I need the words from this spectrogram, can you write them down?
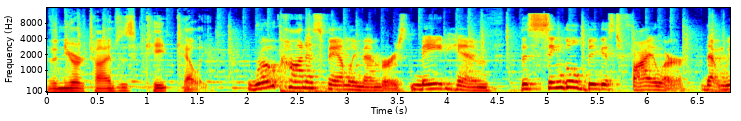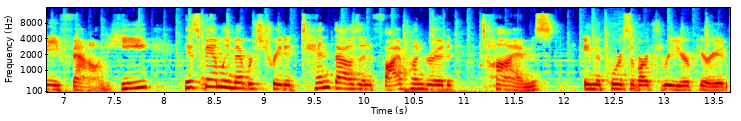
the New York Times' Kate Kelly. Ro Khanna's family members made him the single biggest filer that we found. He his family members traded 10,500 times in the course of our three year period.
